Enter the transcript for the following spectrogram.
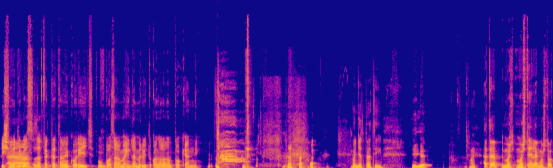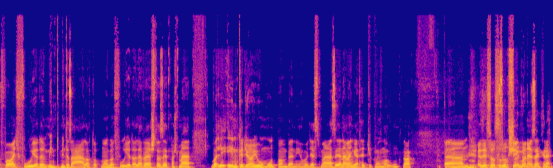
ismeritek uh... azt az effektet, amikor így, ú, bazdmeg, megint lemerült a kanal, nem tudok enni. Mondjad, Peti? Igen. Hát most, most tényleg most ott vagy, fújjad, mint, mint az állatok, magad fújjad a levest, azért most már vagy élünk egy olyan jó módban benni, hogy ezt már azért nem engedhetjük meg magunknak. Um, Ezért szó szükség van ezekre,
